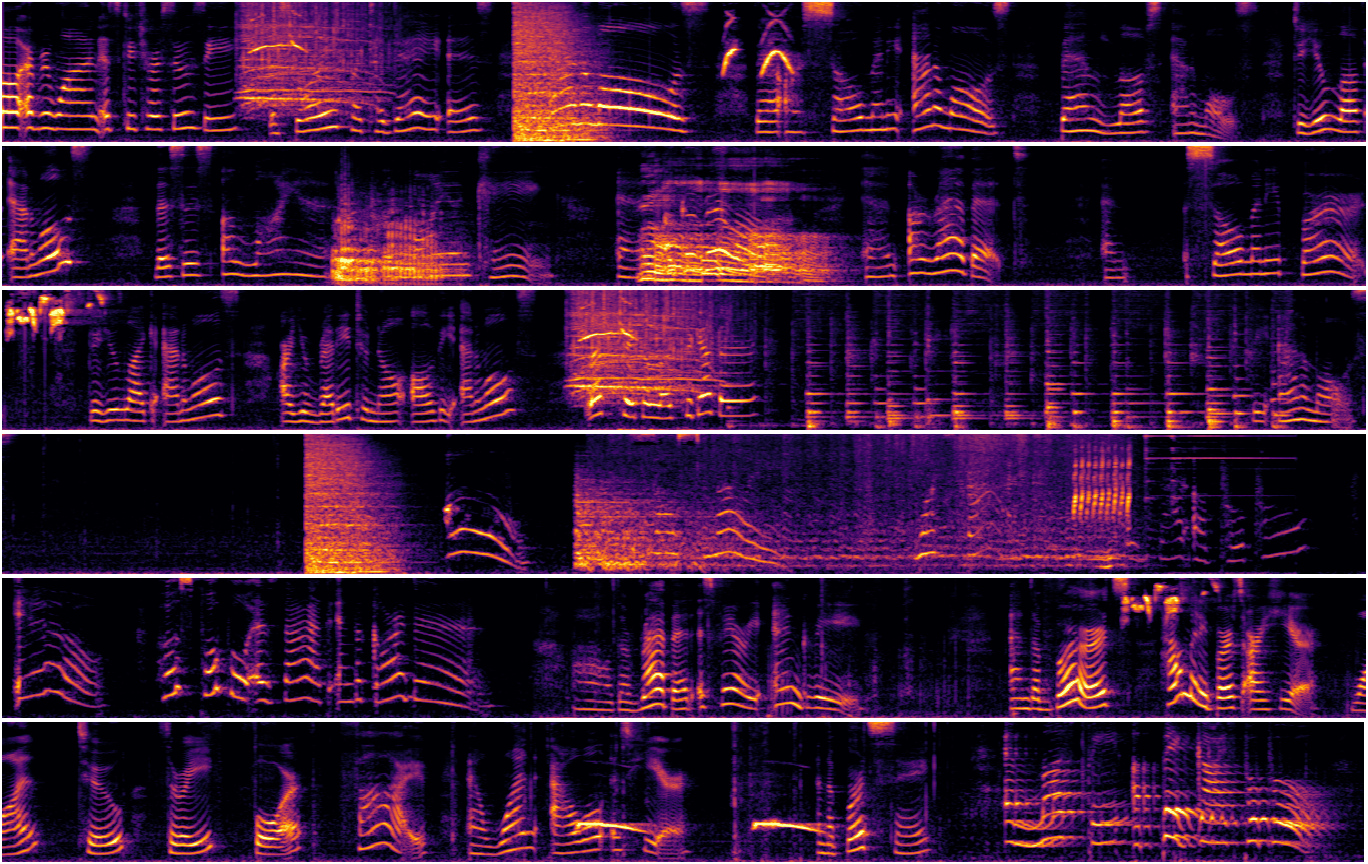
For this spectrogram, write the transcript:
Hello everyone, it's teacher Susie. The story for today is animals. There are so many animals. Ben loves animals. Do you love animals? This is a lion, the Lion King, and a gorilla, and a rabbit, and so many birds. Do you like animals? Are you ready to know all the animals? Let's take a look together. The animals. Rabbit is very angry. And the birds, how many birds are here? One, two, three, four, five. And one owl is here. And the birds say, It must be a big guy's poo-poo.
